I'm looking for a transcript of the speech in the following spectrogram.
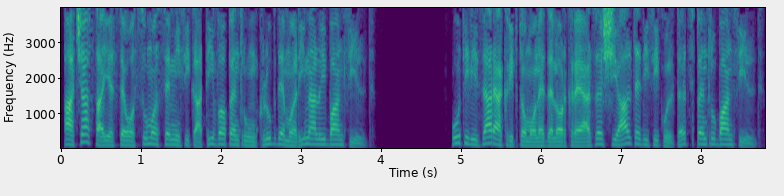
Aceasta este o sumă semnificativă pentru un club de mărimea lui Banfield. Utilizarea criptomonedelor creează și alte dificultăți pentru Banfield.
